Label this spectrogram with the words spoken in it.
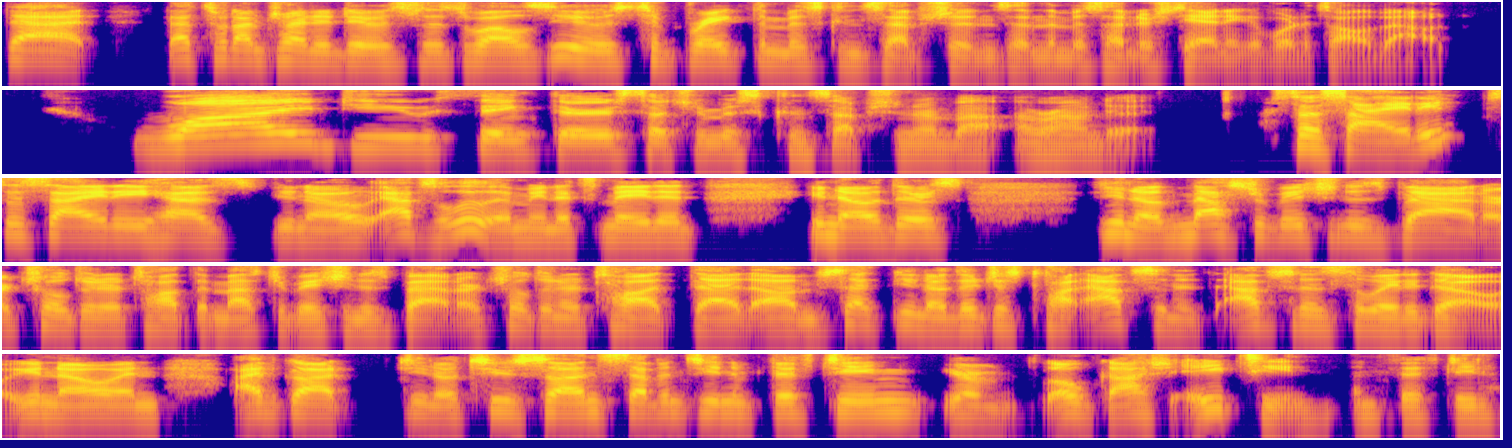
that that's what I'm trying to do is, as well as you is to break the misconceptions and the misunderstanding of what it's all about. Why do you think there is such a misconception about around it? Society. Society has, you know, absolutely. I mean, it's made it, you know, there's you know, masturbation is bad. Our children are taught that masturbation is bad. Our children are taught that, um, sex, you know, they're just taught abstinence. Abstinence the way to go, you know, and I've got, you know, two sons, 17 and 15. You're, oh gosh, 18 and 15.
